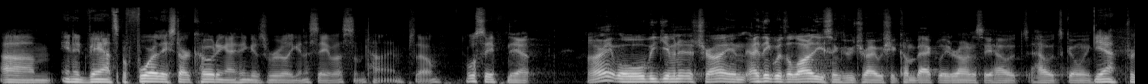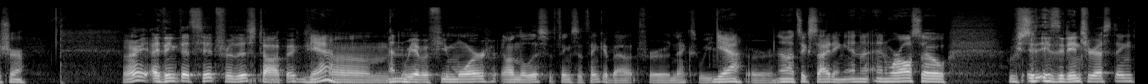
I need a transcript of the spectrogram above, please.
um, in advance before they start coding, I think is really going to save us some time. So we'll see. Yeah. All right. Well, we'll be giving it a try, and I think with a lot of these things we try, we should come back later on and say how it's how it's going. Yeah, for sure. All right. I think that's it for this topic. Yeah. Um, And- we have a few more on the list of things to think about for next week. Yeah, Or no, it's exciting, and and we're also. Is, is it interesting?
